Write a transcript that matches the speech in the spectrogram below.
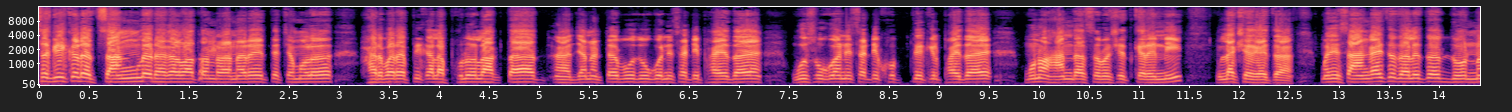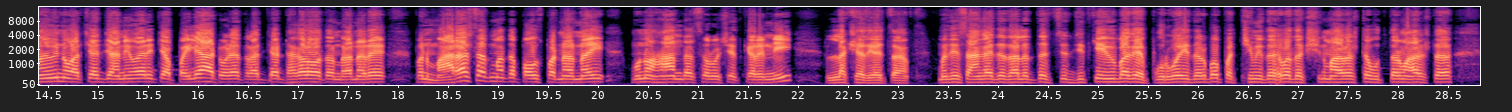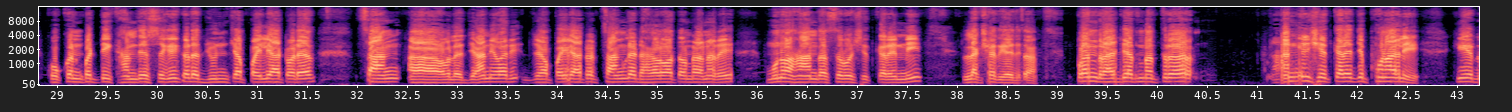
सगळीकडं चांगलं ढगाळ वातावरण राहणार आहे. त्याच्यामुळं हरभरा पिकाला फुलं लागतात ज्यांना टरबूज उगवण्यासाठी फायदा आहे ऊस उगवण्यासाठी खूप देखील फायदा आहे म्हणून हा अंदाज सर्व शेतकऱ्यांनी लक्षात घ्यायचा. म्हणजे सांगायचं झालं तर दोन नवीन वर्षात जानेवारीच्या पहिल्या आठवड्यात राज्यात ढगाळ वातावरण राहणार आहे. पण महाराष्ट्रात मात्र पाऊस पडणार नाही म्हणून हा अंदाज सर्व शेतकऱ्यांनी लक्षात घ्यायचा. म्हणजे सांगायचं झालं तर जितके विभाग आहे पूर्व विदर्भ पश्चिम विदर्भ दक्षिण महाराष्ट्र उत्तर महाराष्ट्र कोकणपट्टी खानदेश सगळीकडे जूनच्या पहिल्या आठवड्यात चांग जानेवारीच्या पहिल्या आठवड्यात चांगलं ढगाळ वातावरण राहणार आहे म्हणून हा अंदाज सर्व शेतकऱ्यांनी लक्षात घ्यायचा. पण राज्यात मात्र आणखी शेतकऱ्याचे फोन आले की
